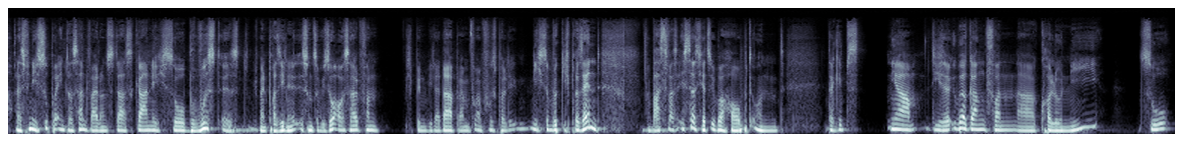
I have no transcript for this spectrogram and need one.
Und das finde ich super interessant, weil uns das gar nicht so bewusst ist. Ich meine, Brasilien ist uns sowieso außerhalb von, ich bin wieder da, beim, Fußball nicht so wirklich präsent. Was, was ist das jetzt überhaupt? Und da gibt es ja dieser Übergang von einer Kolonie zu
